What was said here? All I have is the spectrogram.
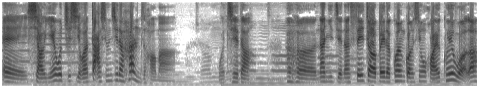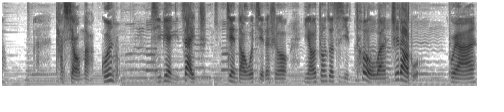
哎，小爷我只喜欢大胸肌的汉子，好吗？”我接道：“呵呵，那你姐那 C 罩杯的宽广胸怀归我了。”他笑骂：“滚！即便你再直。”见到我姐的时候，也要装作自己特弯，知道不？不然，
